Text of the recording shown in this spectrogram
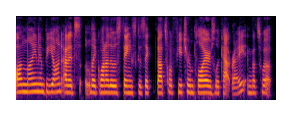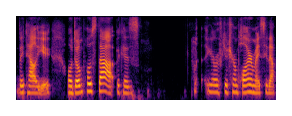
online and beyond and it's uh, like one of those things because like that's what future employers look at right and that's what they tell you oh don't post that because your future employer might see that.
